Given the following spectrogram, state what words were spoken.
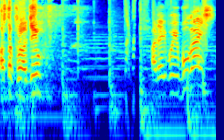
Astagfirullahaladzim Ada ibu-ibu guys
